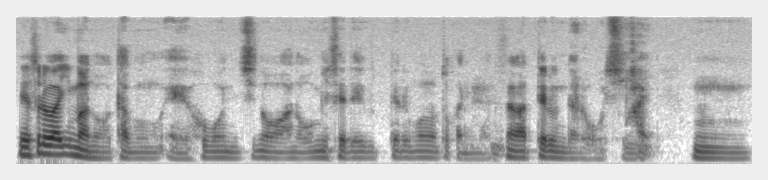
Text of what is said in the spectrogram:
で、それは今の多分、えーほぼ日のあの、お店で売ってるものとかにもつながってるんだろうし、はい。うん。だ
